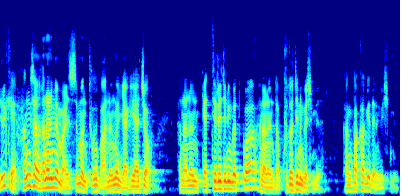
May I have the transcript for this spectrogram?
이렇게 항상 하나님의 말씀은 두 반응을 야기하죠. 하나는 깨뜨려지는 것과 하나는 더 굳어지는 것입니다. 강박하게 되는 것입니다.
